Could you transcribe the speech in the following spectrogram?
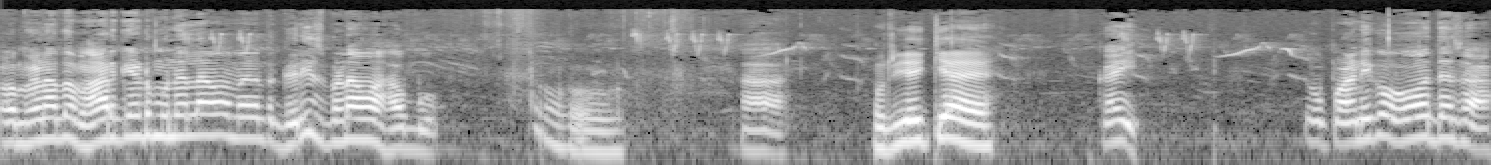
और मैंने तो मार्केट में नहीं लावा मैंने तो गरीस बनावा हाबू। हाँ। और ये क्या है? कई। तो पानी को और दसा।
